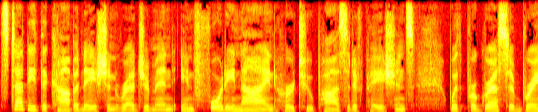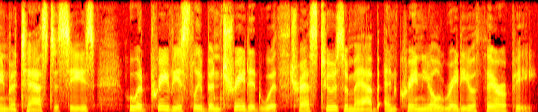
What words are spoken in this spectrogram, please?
studied the combination regimen in 49 HER2 positive patients with progressive brain metastases who had previously been treated with trastuzumab and cranial radiotherapy.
